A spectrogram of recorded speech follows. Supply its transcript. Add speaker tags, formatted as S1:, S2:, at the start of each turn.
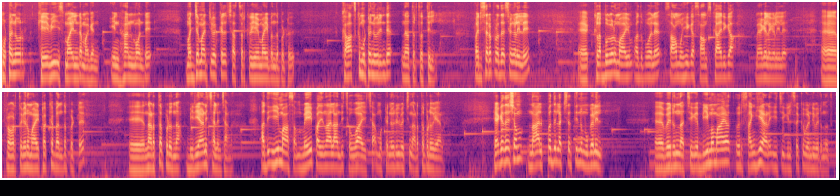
S1: Muttannur K V ഇസ്മായിലിന്റെ മകൻ ഇൻഹാൻ മോന്റെ മജ്ജമാറ്റിവെക്കൽ ശസ്ത്രക്രിയയുമായി ബന്ധപ്പെട്ട് കാസ്ക് മുട്ടന്നൂരിന്റെ നേതൃത്വത്തിൽ പരിസര പ്രദേശങ്ങളിലെ ക്ലബുകളുമായും അതുപോലെ സാമൂഹിക സാംസ്കാരിക മേഖലകളിലെ പ്രവർത്തകരുമായിട്ടൊക്കെ ബന്ധപ്പെട്ട് നടത്തപ്പെടുന്ന ബിരിയാണി ചലഞ്ചാണ്. അത് ഈ മാസം മെയ് പതിനാലാം തീയതി ചൊവ്വാഴ്ച മുട്ടന്നൂരിൽ വെച്ച് നടത്തപ്പെടുകയാണ്. ഏകദേശം നാൽപ്പത് ലക്ഷത്തിന് മുകളിൽ വരുന്ന ഭീമമായ ഒരു സംഖ്യയാണ് ഈ ചികിത്സയ്ക്ക് വേണ്ടി വരുന്നത്.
